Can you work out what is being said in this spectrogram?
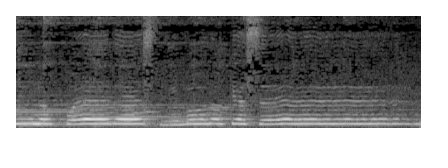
no puedes ni modo que hacer.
